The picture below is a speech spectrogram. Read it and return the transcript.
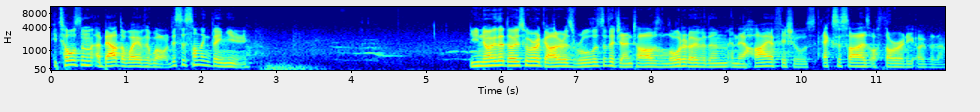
He tells them about the way of the world. This is something they knew. You know that those who are regarded as rulers of the Gentiles lord it over them, and their high officials exercise authority over them.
